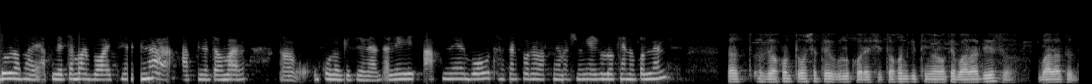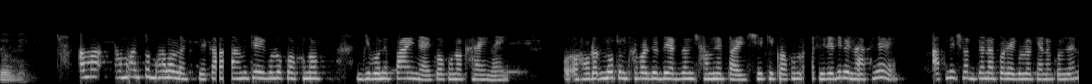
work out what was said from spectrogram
দুলা ভাই আপনি তো আমার বয়ফ্রেন্ড না আপনি তো আমার কোনো কিছুই না। তাহলে আপনার বউ থাকার পরেও আপনি আমার সঙ্গে এগুলো কেন করলেন? যখন তোমার সাথে এগুলো করেছি তখন কি তুমি আমাকে বাধা দিয়েছ? বাধা তো দেওনি। আমার আমার তো ভালো লাগছে কারণ আমি তো এগুলো কখনো জীবনে পাই নাই কখনো খাই নাই। হঠাৎ নতুন খাবার যদি একজন সামনে পাই সে কি কখনো ছেড়ে দিবে না খেয়ে? আপনি সব জানার পরে এগুলো কেন করলেন?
